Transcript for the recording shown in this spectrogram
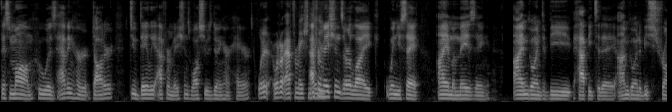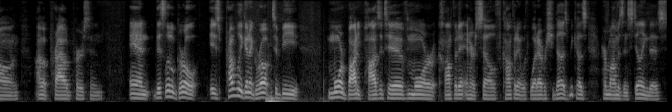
this mom who was having her daughter do daily affirmations while she was doing her hair. What are, what are affirmations? again? Affirmations are like when you say, I am amazing. I'm going to be happy today. I'm going to be strong. I'm a proud person. And this little girl is probably going to grow up to be more body positive, more confident in herself, confident with whatever she does because her mom is instilling this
